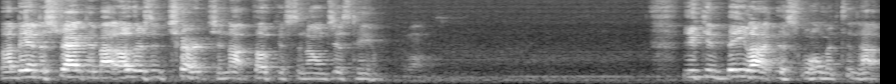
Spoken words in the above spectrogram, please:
by being distracted by others in church and not focusing on just Him. You can be like this woman tonight.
